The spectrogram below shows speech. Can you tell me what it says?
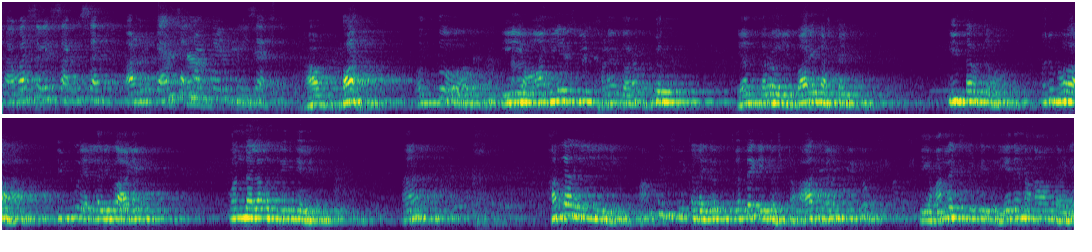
ಸವಾಸವೇ ಸಾಕು ಸರ್. ಆರ್ಡರ್ ಕ್ಯಾನ್ಸಲ್ ಮಾಡ್ತಾ ಇದ್ದೀನಿ ಸರ್. ಅಂತೂ ಈ ಆನ್ಲೈನ್ ಸ್ವೀಟ್ ಹಣೆ ಬರ ಎಂತರೋ ಎಂಥರ ಇಲ್ಲಿ ಭಾರಿ ಕಷ್ಟ ಇತ್ತು ಈ ಥರದ್ದು ಅನುಭವ ನಿಮಗೂ ಎಲ್ಲರಿಗೂ ಆಗಿತ್ತು ಒಂದಲ್ಲ ಒಂದು ರೀತಿಯಲ್ಲಿ. ಹಾಂ ಹಾಗಾದ್ರೆ ಈ ಆನ್ಲೈನ್ ಸ್ವೀಟ್ ಅಲ್ಲ ಇದ್ರ ಜೊತೆಗೆ ಇದಷ್ಟು ಆದಮೇಲೆ ಮುಗಿದು ಈ ಆನ್ಲೈನ್ ಸ್ವೀಟ್ ಇದ್ರೆ ಏನೇನು ಅನಾಹುತ ಹೇಳಿ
